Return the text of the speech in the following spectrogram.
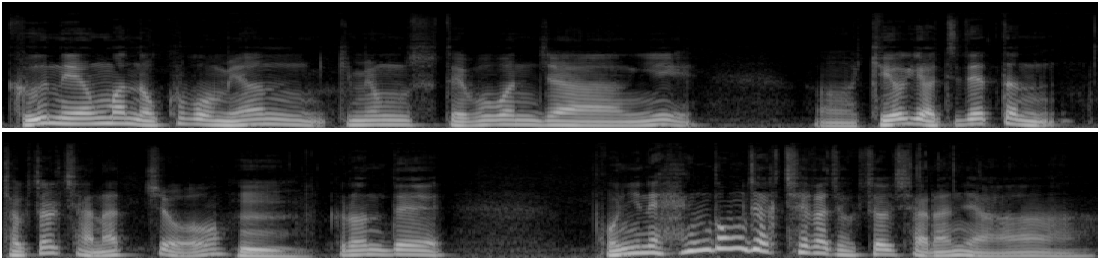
그 내용만 놓고 보면 김영수 대법원장이 어, 기억이 어찌됐든 적절치 않았죠. 음. 그런데 본인의 행동 자체가 적절치 않았냐.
